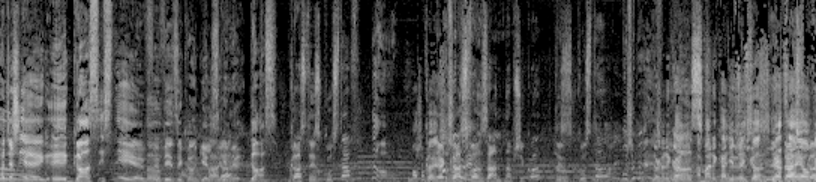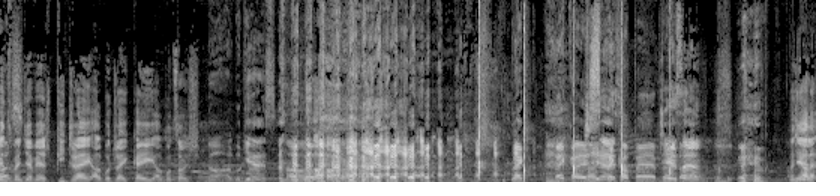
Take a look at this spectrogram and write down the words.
Chociaż nie, y, Gus istnieje w, w języku angielskim. Tak? Gus. Gaz to jest Gustaw? No, Może Jak Gaz Van Zandt na przykład? To jest Gustaw? może być. Amerykanie, gaz, Amerykanie y, wszystko gaz- skracają, gaz. więc będzie, wiesz, PJ albo JK albo coś. No, albo GS. No, P- PKS, GS. PKP, prawda? GSM. No nie, ale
